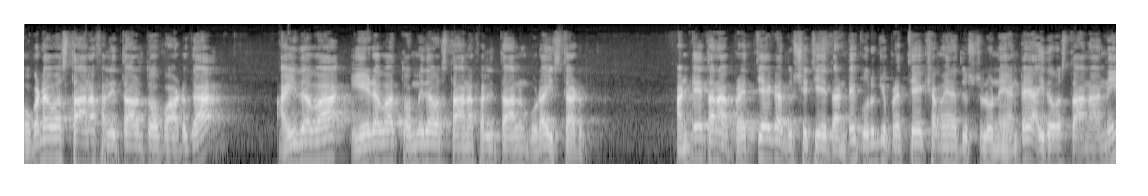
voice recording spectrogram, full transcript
ఒకటవ స్థాన ఫలితాలతో పాటుగా ఐదవ ఏడవ తొమ్మిదవ స్థాన ఫలితాలను కూడా ఇస్తాడు. అంటే తన ప్రత్యేక దృష్టి చేత అంటే గురుకి ప్రత్యక్షమైన దృష్టిలు ఉన్నాయి. అంటే ఐదవ స్థానాన్ని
